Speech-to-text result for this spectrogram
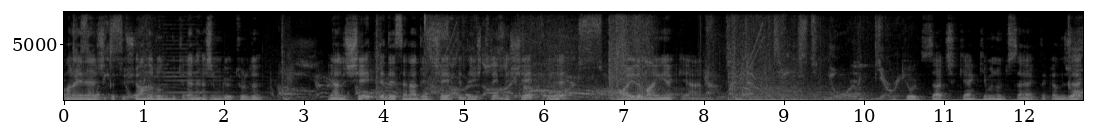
bana enerji katıyor. Şu anda Rum bütün enerjimi götürdü. Yani shape de desen hadi shape de değiştireyim de shape bile ayrı manyak yani. Ki ultisi açıkken kimin ultisi ayakta kalacak?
